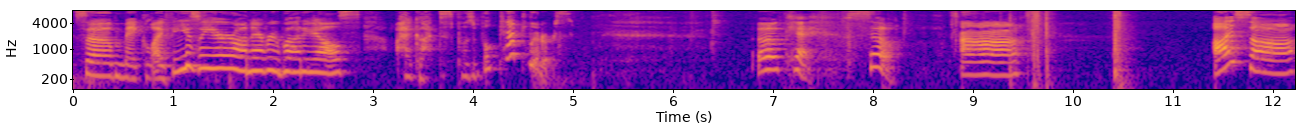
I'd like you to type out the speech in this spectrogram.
So make life easier on everybody else. I got disposable cat litters. Okay, so uh, I saw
